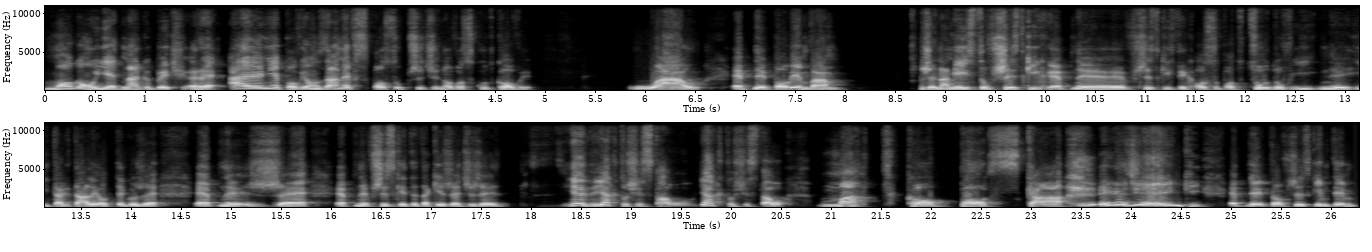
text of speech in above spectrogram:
mogą jednak być realnie powiązane w sposób przyczynowo-skutkowy. Wow! E, e, powiem wam, że na miejscu wszystkich, e, wszystkich tych osób od cudów i, i tak dalej, od tego, że, że wszystkie te takie rzeczy, że jak to się stało? Jak to się stało? Matko Boska, dzięki. To wszystkim tym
